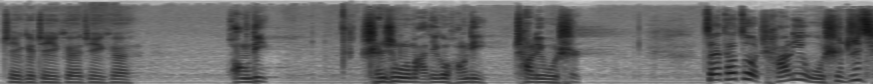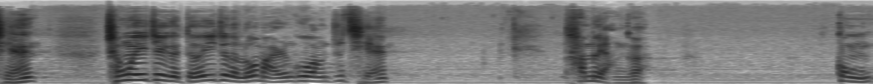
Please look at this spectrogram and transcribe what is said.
这个这个这个皇帝，神圣罗马帝国皇帝查理五世，在他做查理五世之前，成为这个德意志的罗马人国王之前，他们两个共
